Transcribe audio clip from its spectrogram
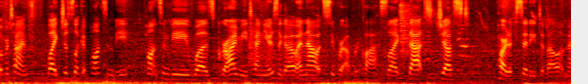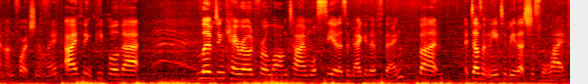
Over time. Like, just look at Ponsonby. Ponsonby was grimy 10 years ago, and now it's super upper class. Like, that's just part of city development, unfortunately. I think people that lived in K Road for a long time will see it as a negative thing, but it doesn't need to be. That's just life.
